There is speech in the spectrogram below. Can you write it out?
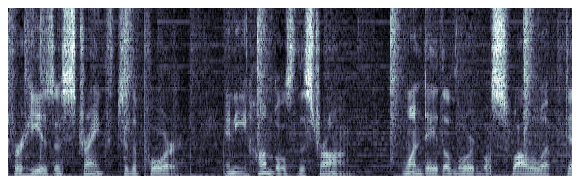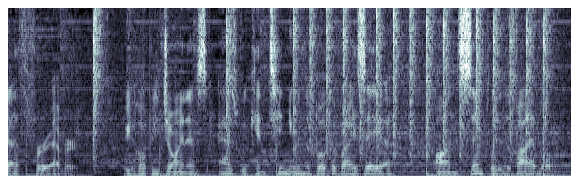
for he is a strength to the poor, and he humbles the strong. One day the Lord will swallow up death forever. We hope you join us as we continue in the book of Isaiah on Simply the Bible.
